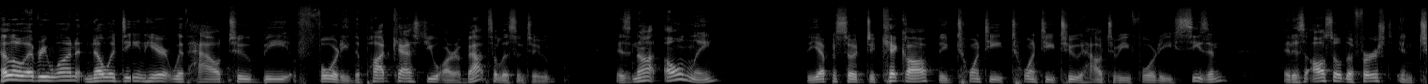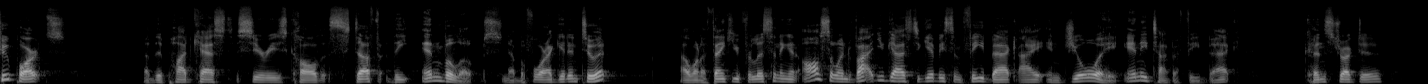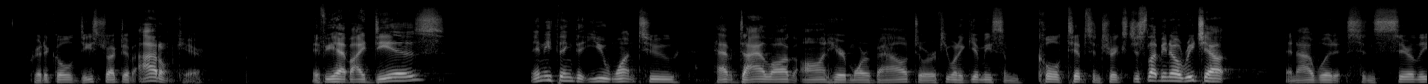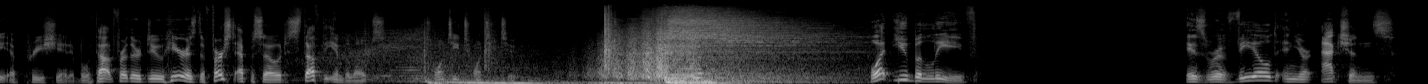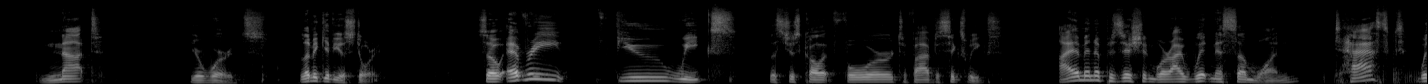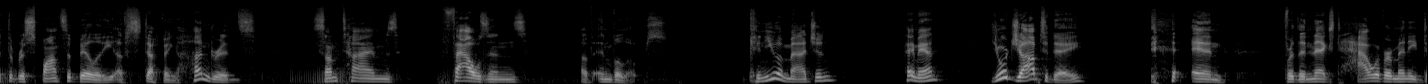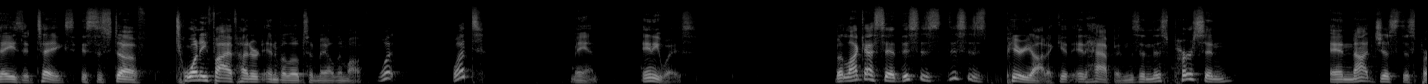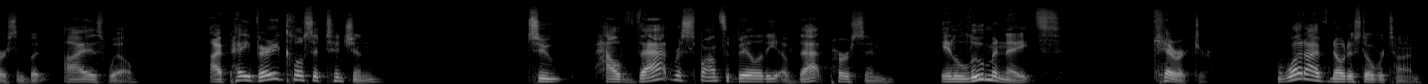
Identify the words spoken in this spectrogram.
Hello, everyone. Noah Dean here with How to Be 40. The podcast you are about to listen to is not only the episode to kick off the 2022 How to Be 40 season, it is also the first in two parts of the podcast series called Stuff the Envelopes. Now, before I get into it, I want to thank you for listening and also invite you guys to give me some feedback. I enjoy any type of feedback, constructive, critical, destructive, I don't care. If you have ideas, anything that you want to have dialogue on, hear more about, or if you want to give me some cool tips and tricks, just let me know. Reach out, and I would sincerely appreciate it. But without further ado, here is the first episode Stuff the Envelopes 2022. What you believe is revealed in your actions, not your words. Let me give you a story. So every few weeks, let's just call it four to five to six weeks, I am in a position where I witness someone tasked with the responsibility of stuffing hundreds, sometimes thousands of envelopes. Can you imagine? Hey, man, your job today and for the next however many days it takes is to stuff 2,500 envelopes and mail them off. What? What? Man. Anyways. But like I said, this is this is periodic. It, it happens. And this person, and not just this person, but I as well, I pay very close attention to how that responsibility of that person illuminates character. What I've noticed over time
